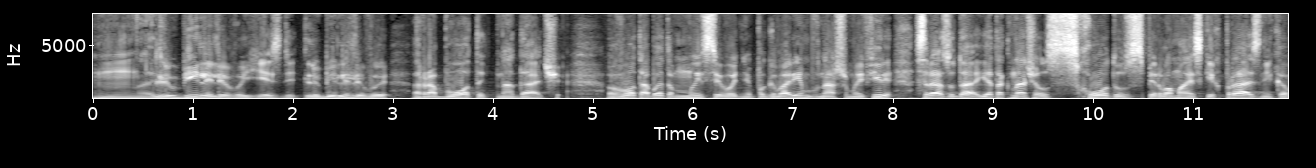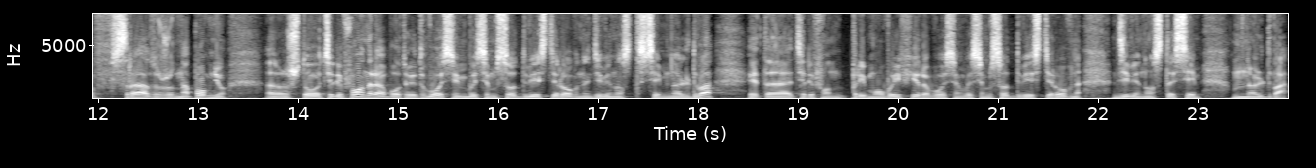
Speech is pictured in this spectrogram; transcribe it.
Любили ли вы ездить? Любили ли вы работать на даче? Вот об этом мы сегодня поговорим в нашем эфире. Сразу, да, я так начал сходу с первомайских праздников. Сразу же напомню, э, что телефоны работают 8 800 200 ровно 9702. Это телефон прямого эфира 8 800 200 ровно 9702.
